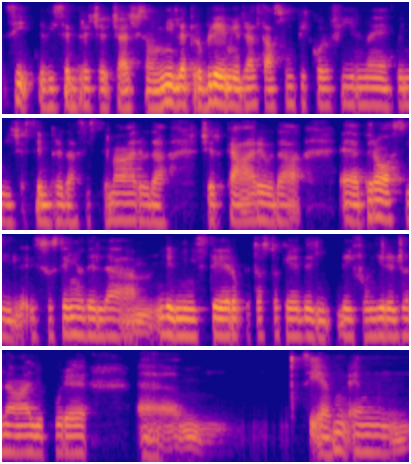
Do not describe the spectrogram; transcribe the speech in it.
sì, devi sempre, cioè, ci sono mille problemi in realtà su un piccolo film e quindi c'è sempre da sistemare o da cercare, o da, eh, però sì, il, sostegno del, del, ministero piuttosto che del, dei fondi regionali oppure ehm, sì, è, un, è, un,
